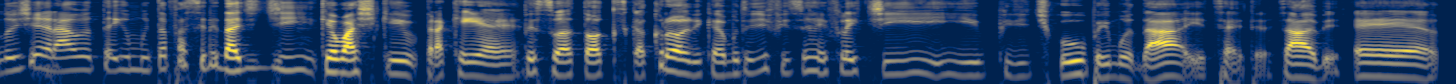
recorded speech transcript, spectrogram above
no geral, eu tenho muita facilidade de. Que eu acho que, para quem é pessoa tóxica crônica, é muito difícil refletir e pedir desculpa e mudar e etc. Sabe? É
